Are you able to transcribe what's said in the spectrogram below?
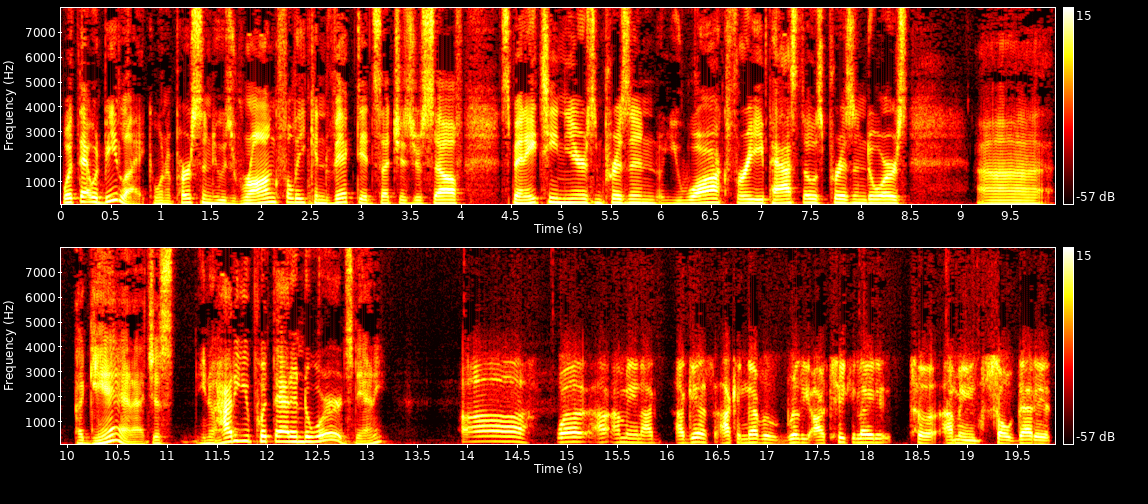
what that would be like when a person who's wrongfully convicted, such as yourself, spent 18 years in prison, you walk free past those prison doors. Uh, again, I just, you know, how do you put that into words, Danny? Uh, well, I, I mean, I, I guess I can never really articulate it to, I mean, so that it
